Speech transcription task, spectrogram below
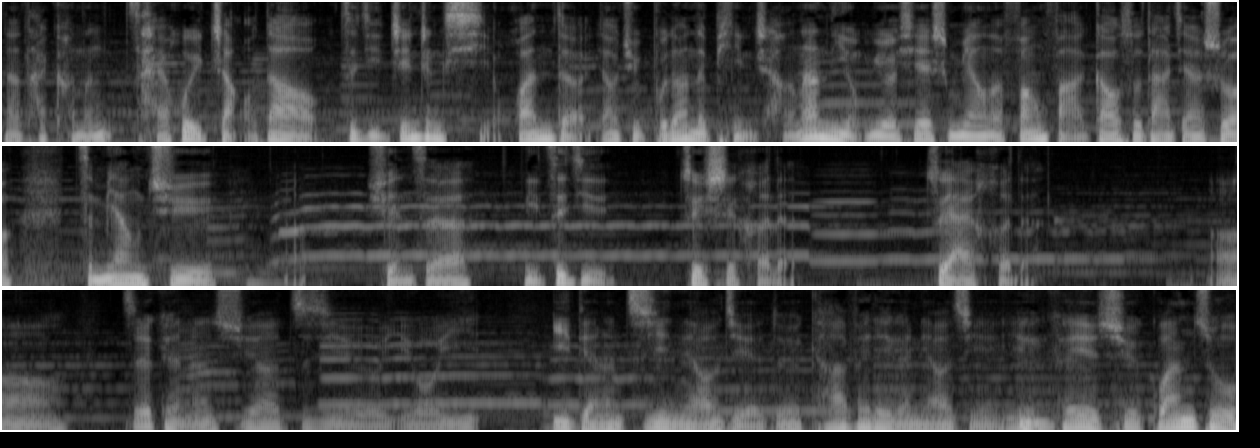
那他可能才会找到自己真正喜欢的，要去不断的品尝。那你有没有一些什么样的方法，告诉大家说，怎么样去啊选择你自己最适合的、最爱喝的？哦，这可能需要自己有有一一点的自己了解，对咖啡的一个了解，也嗯可以去关注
